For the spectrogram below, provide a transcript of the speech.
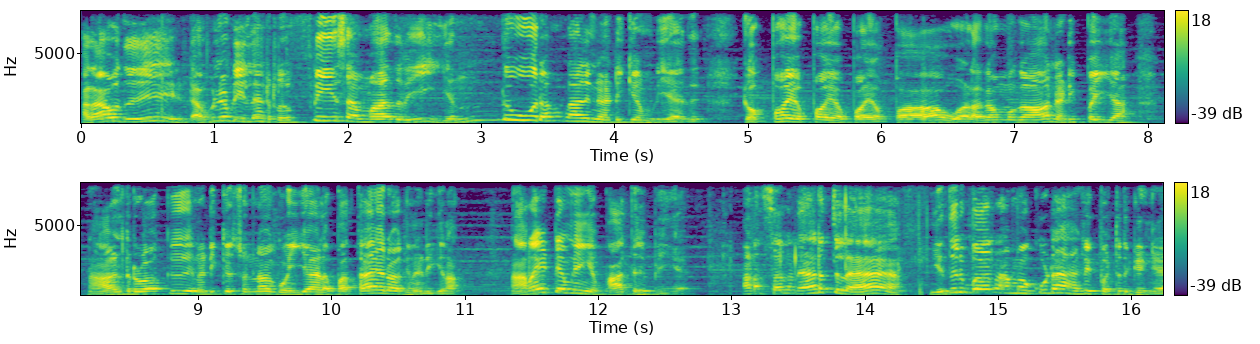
அதாவது டபிள்யூபிள்யூல ரெஃப்ரீஸை மாதிரி எந்த ஒரு ஆளாலையும் நடிக்க முடியாது. எப்பா எப்பா எப்பா எப்பா உலகமுகா நடிப்பையா. நாலு ரூபாக்கு நடிக்க சொன்னால் கொய்யாவில் பத்தாயிரம் ரூபாய்க்கு நடிக்கிறான் நிறைய டைம் நீங்கள் பார்த்துருப்பீங்க. ஆனால் சில நேரத்தில் எதிர்பாராமல் கூட அடிபட்டிருக்குங்க.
